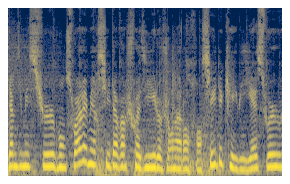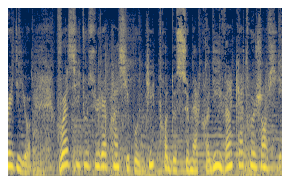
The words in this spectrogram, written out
Mesdames et messieurs, bonsoir et merci d'avoir choisi le journal en français de KBS World Radio. Voici tous les principaux titres de ce mercredi 24 janvier.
